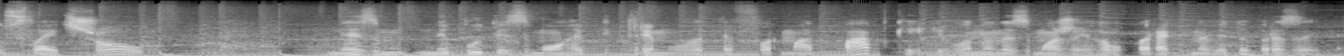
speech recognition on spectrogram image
у слайд-шоу не, не буде змоги підтримувати формат папки і воно не зможе його коректно відобразити.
